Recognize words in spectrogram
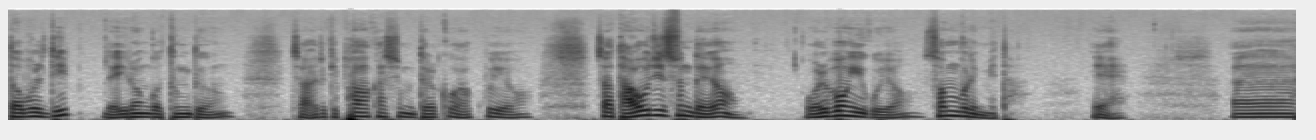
더블 딥 네, 이런 거 등등. 자, 이렇게 파악하시면 될 것 같고요. 자, 다우 지수인데요. 월봉이고요. 선물입니다. 예. 에,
